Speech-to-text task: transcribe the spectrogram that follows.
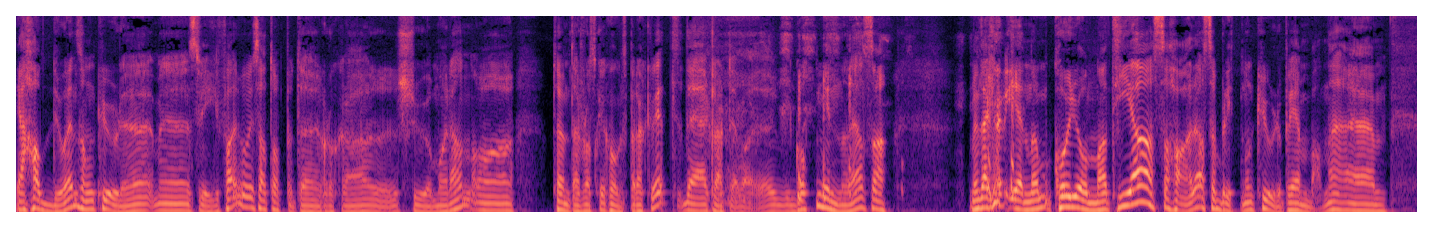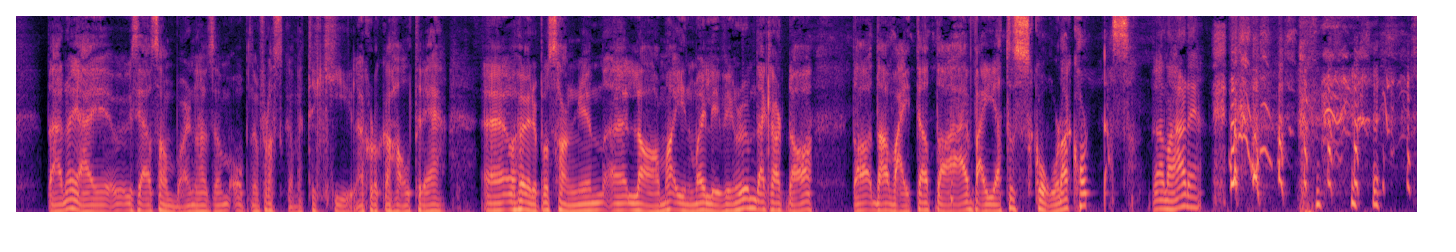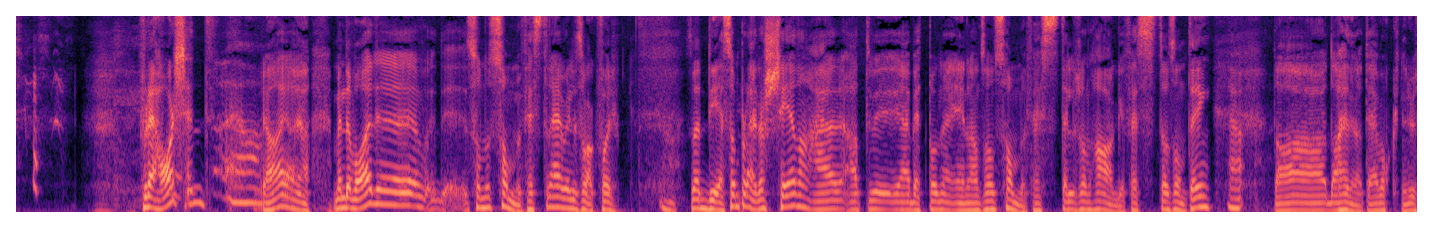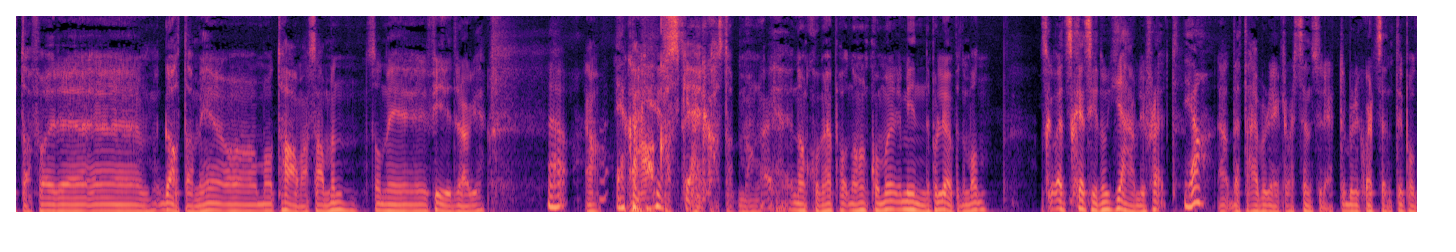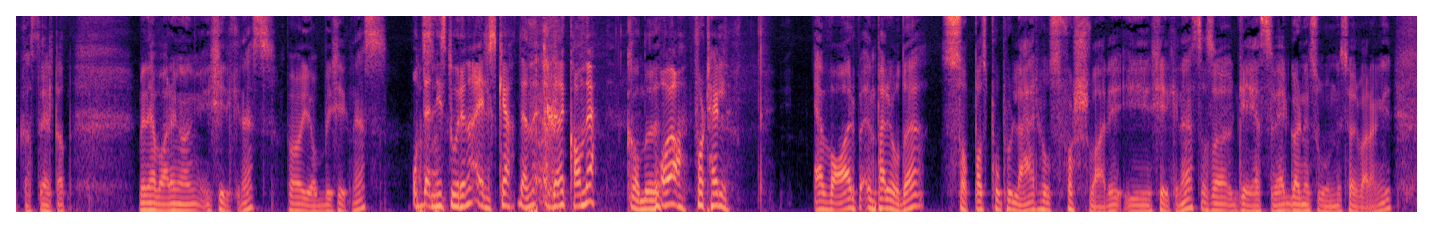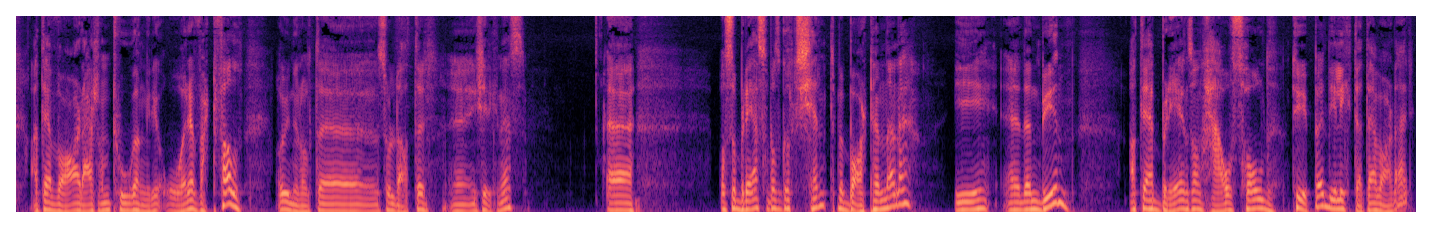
jeg hadde jo en sånn kule med svigerfar hvor vi satt oppe til klokka sju om morgenen og tømte ei flaske Kongsberg akevitt. Det er klart det var godt minne, det, altså. Men det er klart, gjennom koronatida så har det altså blitt noen kuler på hjemmebane. Ehm, Det er når jeg, hvis jeg og samboeren liksom åpner flaska med Tequila klokka halv tre eh, og hører på sangen eh, 'Lama in my living room', det er klart da da, da veit jeg at da er veia til skåla kort, altså. Den er det. For det har skjedd. Ja, ja, ja. Men det var eh, Sånne sommerfester er jeg veldig svak for. Så det er det som pleier å skje, da, er at jeg er bedt på en, eller annen sånn sommerfest eller sånn hagefest og sånne ting. Ja. Da, da hender det at jeg våkner utafor gata mi og må ta meg sammen, sånn i firedraget. Ja. Jeg kan ikke huske. Jeg kastet opp mange Nå kommer, på, nå kommer minnene på løpende bånd. Skal, skal jeg si noe jævlig flaut? Ja. Dette her burde egentlig vært sensurert. Det burde ikke vært sendt i podkast i det hele tatt. Men jeg var en gang i Kirkenes, på jobb i Kirkenes. Og den historien elsker jeg. Den, den kan jeg. Kan du? Å ja, fortell. Jeg var en periode såpass populær hos Forsvaret i Kirkenes, altså GSV, garnisonen i Sør-Varanger, at jeg var der sånn to ganger i året, i hvert fall, og underholdte soldater eh, i Kirkenes. Eh, og så ble jeg såpass godt kjent med bartenderne i eh, den byen at jeg ble en sånn household type. De likte at jeg var der.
